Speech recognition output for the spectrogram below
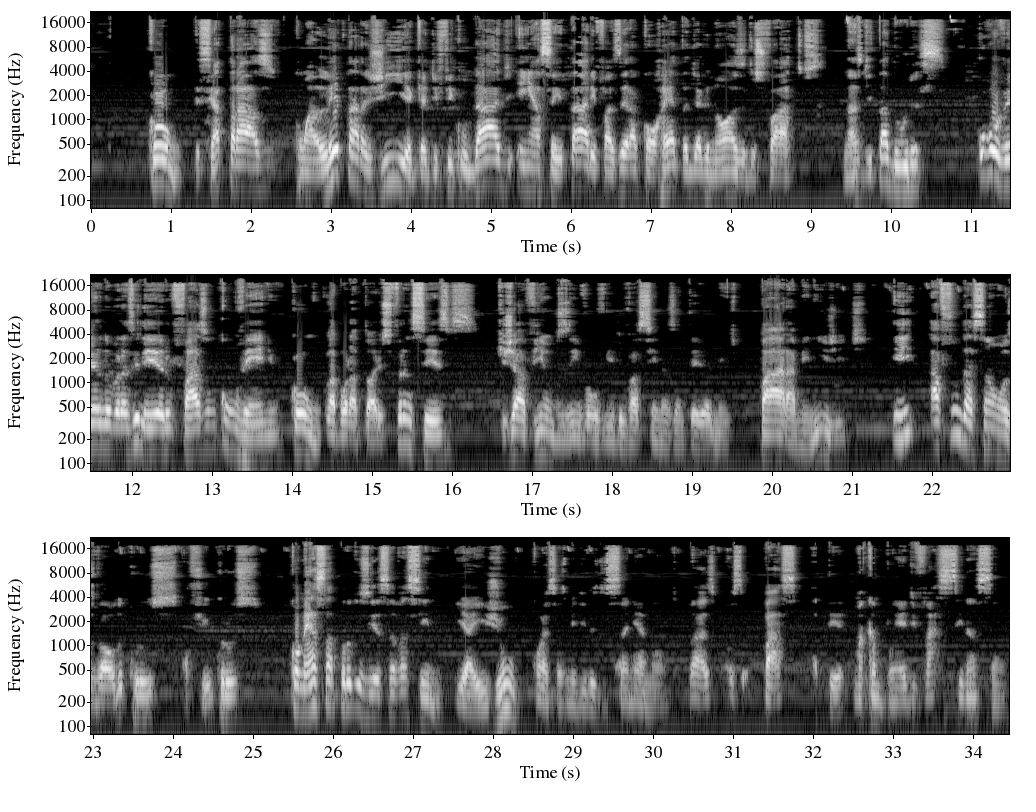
Com esse atraso, com a letargia, que é a dificuldade em aceitar e fazer a correta diagnose dos fatos nas ditaduras, o governo brasileiro faz um convênio com laboratórios franceses que já haviam desenvolvido vacinas anteriormente para a meningite, e a Fundação Oswaldo Cruz, a Fiocruz, começa a produzir essa vacina. E aí, junto com essas medidas de saneamento básico, você passa a ter uma campanha de vacinação.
